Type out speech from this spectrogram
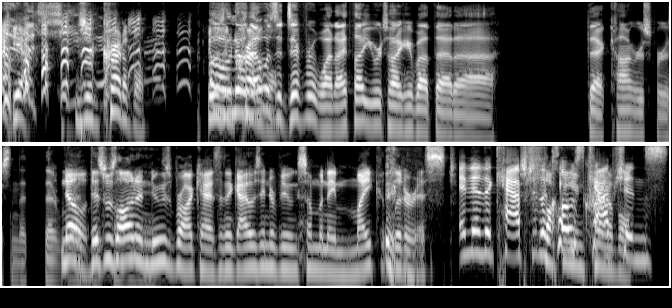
Yeah, it was incredible. It was oh no, that was a different one. I thought you were talking about that uh that congressperson that that No, this was on a names. news broadcast, and the guy was interviewing someone named Mike Litterist. And then the caption, the closed incredible. captions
